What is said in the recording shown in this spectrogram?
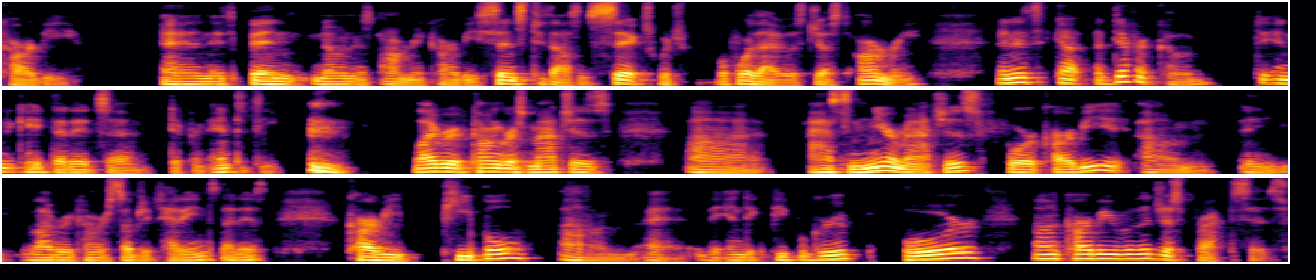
Karbi. And it's been known as Amri Karbi since 2006, which before that it was just Amri. And it's got a different code to indicate that it's a different entity. Library of Congress matches uh, has some near matches for Karbi, um, Library of Congress subject headings, that is, Karbi people, um, uh, the Indic people group, or uh, religious practices.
